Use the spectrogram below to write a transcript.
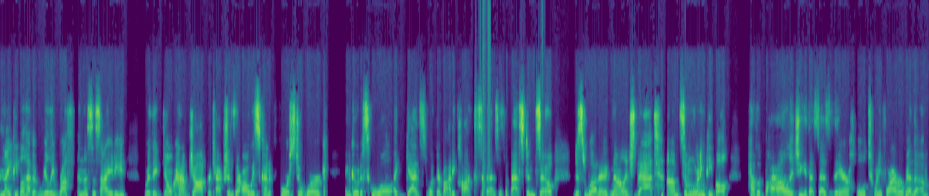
night people have it really rough in the society where they don't have job protections. They're always kind of forced to work and go to school against what their body clock says is the best. And so just want to acknowledge that. Um, so morning people have a biology that says their whole 24 hour rhythm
